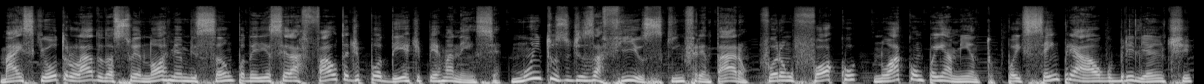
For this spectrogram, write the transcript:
mas que outro lado da sua enorme ambição poderia ser a falta de poder de permanência. Muitos dos desafios que enfrentaram foram foco no acompanhamento, pois sempre há algo brilhante.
